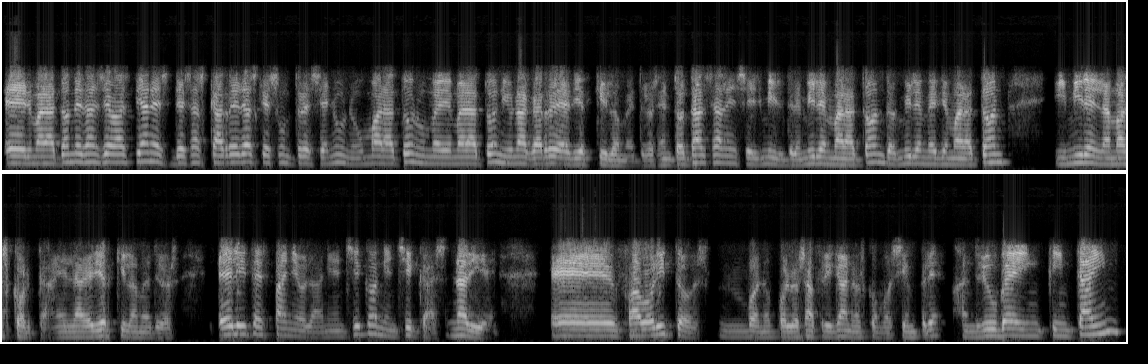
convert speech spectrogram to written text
El maratón de San Sebastián es de esas carreras que es un tres en uno, un maratón, un medio maratón y una carrera de 10 kilómetros. En total salen 6.000, 3.000 en maratón, 2.000 en medio maratón y miren la más corta, en la de 10 kilómetros. Élite española, ni en chicos ni en chicas, nadie. Eh, favoritos, bueno, pues los africanos, como siempre, Andrew Bain Quintain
